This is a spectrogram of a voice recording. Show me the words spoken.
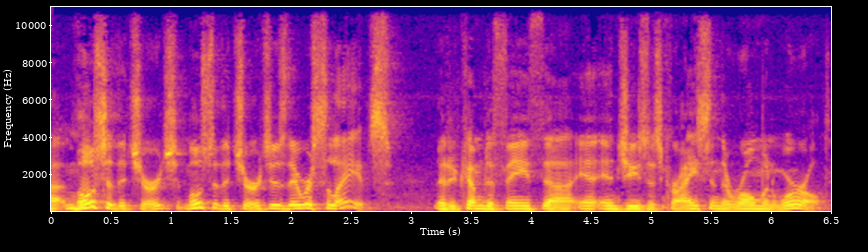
uh, most of the church, most of the churches, they were slaves that had come to faith uh, in, in Jesus Christ in the Roman world.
